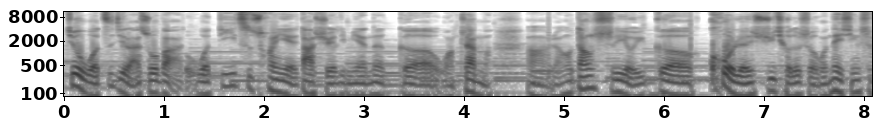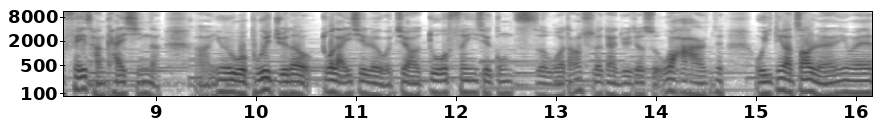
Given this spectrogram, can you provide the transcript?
就我自己来说吧，我第一次创业，大学里面那个网站嘛，啊，然后当时有一个扩人需求的时候，我内心是非常开心的，啊，因为我不会觉得多来一些人，我就要多分一些工资。我当时的感觉就是，哇，这我一定要招人，因为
